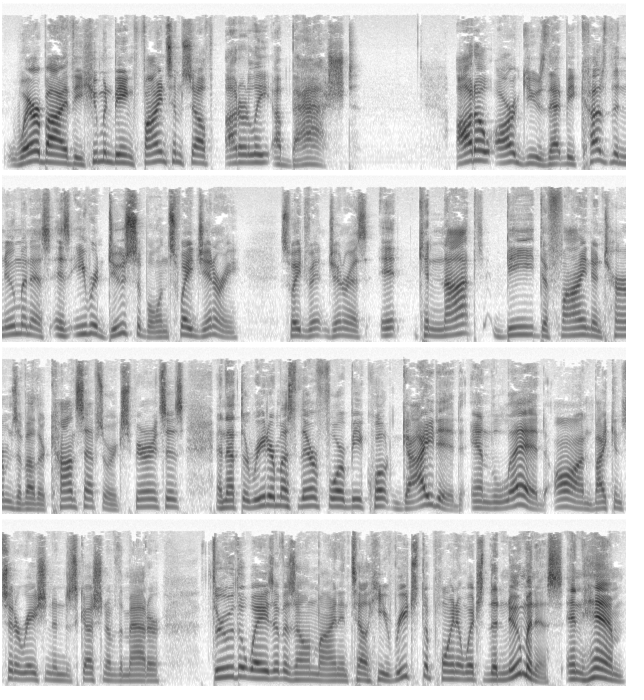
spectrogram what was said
whereby the human being finds himself utterly abashed. Otto argues that because the numinous is irreducible and sui generis, sui generis, it cannot be defined in terms of other concepts or experiences, and that the reader must therefore be, quote, guided and led on by consideration and discussion of the matter through the ways of his own mind until he reached the point at which the numinous in him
